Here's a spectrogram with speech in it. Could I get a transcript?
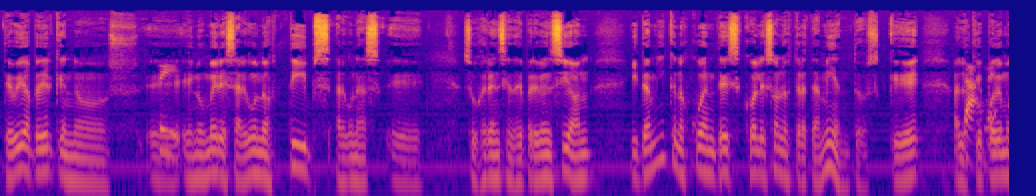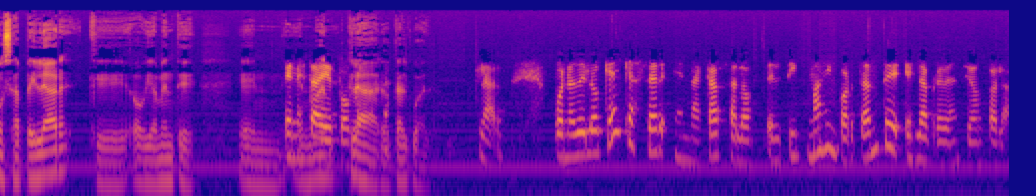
te voy a pedir que nos eh, enumeres algunos tips, algunas eh, sugerencias de prevención y también que nos cuentes cuáles son los tratamientos que a los que podemos apelar, que obviamente en, esta época. Claro, tal cual. Claro. Bueno, de lo que hay que hacer en la casa, el tip más importante es la prevención solar.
